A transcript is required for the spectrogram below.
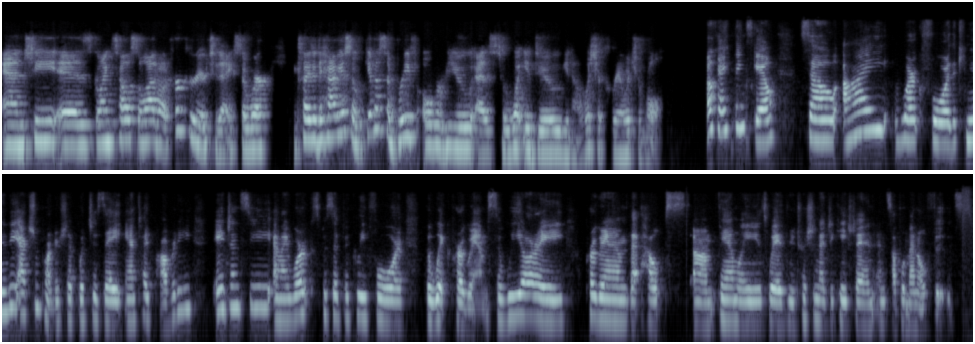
And she is going to tell us a lot about her career today. So we're excited to have you. So give us a brief overview as to what you do, you know, what's your career, what's your role? Okay, thanks, Gayle. So I work for the Community Action Partnership, which is a anti-poverty agency, and I work specifically for the WIC program. So we are a program that helps um, families with nutrition education and supplemental foods.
